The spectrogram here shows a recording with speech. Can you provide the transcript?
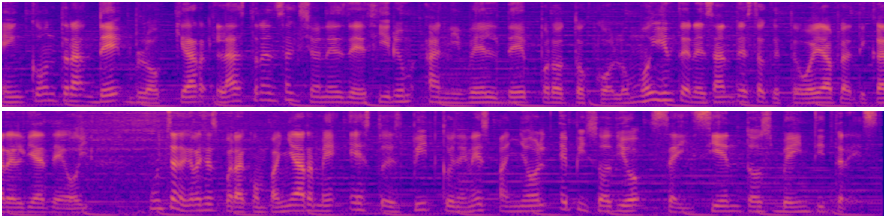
en contra de bloquear las transacciones de Ethereum a nivel de protocolo. Muy interesante esto que te voy a platicar el día de hoy. Muchas gracias por acompañarme, esto es Bitcoin en español, episodio 623.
